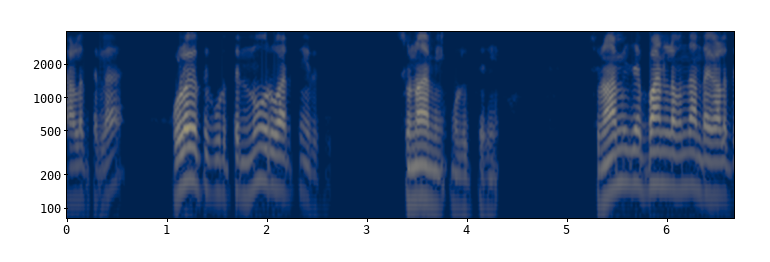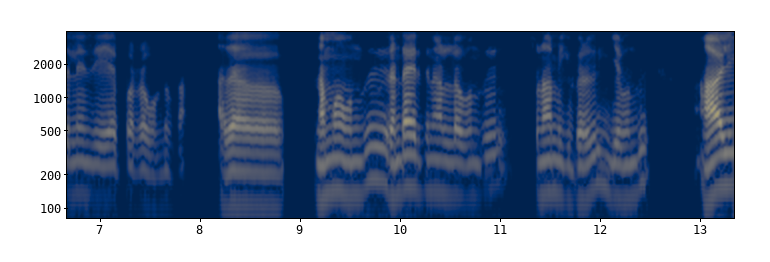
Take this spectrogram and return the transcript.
காலத்தில் உலகத்துக்கு கொடுத்த இன்னொரு வார்த்தையும் இருக்குது சுனாமி உங்களுக்கு தெரியும். சுனாமி ஜப்பானில் வந்து அந்த காலத்துலேருந்து ஏற்படுற ஒன்று தான். அதை நம்ம வந்து ரெண்டாயிரத்தி நாலில் வந்து சுனாமிக்கு பிறகு இங்கே வந்து ஆழி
